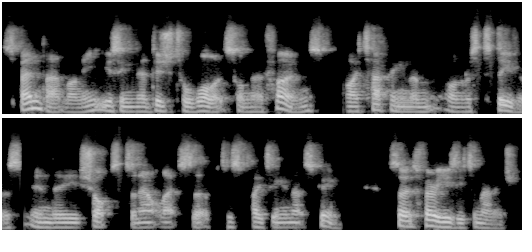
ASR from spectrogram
spend that money using their digital wallets on their phones by tapping them on receivers in the shops and outlets that are participating in that scheme. So it's very easy to manage.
